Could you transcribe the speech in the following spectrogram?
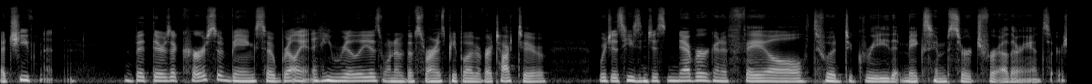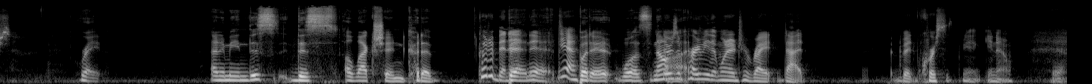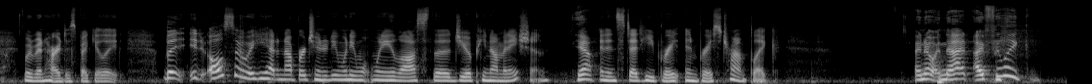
achievement but there's a curse of being so brilliant and he really is one of the smartest people i've ever talked to which is he's just never going to fail to a degree that makes him search for other answers Right. And I mean, this this election could have could have been, been it, it, yeah but it was not. there's a part of me that wanted to write that but of course you know Yeah. would have been hard to speculate but it also he had an opportunity when he when he lost the gop nomination Yeah. and instead he bra- embraced trump like I know, and that I feel like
